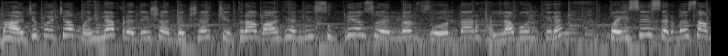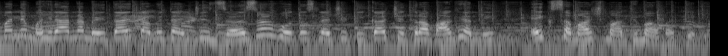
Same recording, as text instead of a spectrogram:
भाजपच्या महिला प्रदेशाध्यक्ष चित्रा वाघ यांनी सुप्रिया सुळेंवर जोरदार हल्लाबोल केला. पैसे सर्वसामान्य महिलांना मिळत आहेत त्यामुळे त्यांची जळजळ होत असल्याची टीका चित्रा वाघ यांनी एक समाज माध्यमावर केली.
